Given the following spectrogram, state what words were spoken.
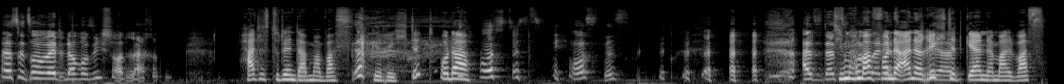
Das sind so Momente, da muss ich schon lachen. Hattest du denn da mal was gerichtet? Oder? Ich wusste es, ich wusste es. Also dazu Die Mama von der Anne erklären. richtet gerne mal was.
